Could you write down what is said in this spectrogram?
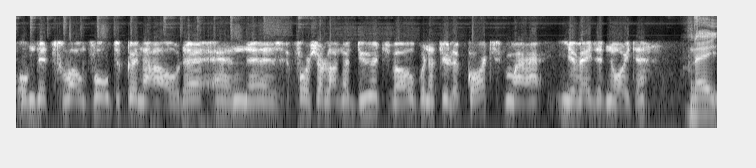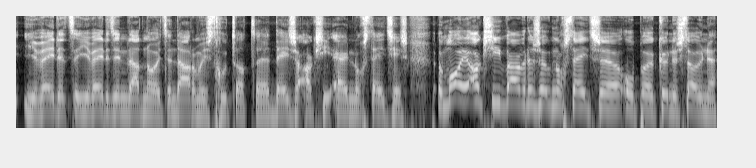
Om dit gewoon vol te kunnen houden. En voor zolang het duurt, we hopen natuurlijk kort. Maar je weet het nooit, hè. Nee, je weet, het, je weet het inderdaad nooit. En daarom is het goed dat uh, deze actie er nog steeds is. Een mooie actie waar we dus ook nog steeds uh, op uh, kunnen steunen.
